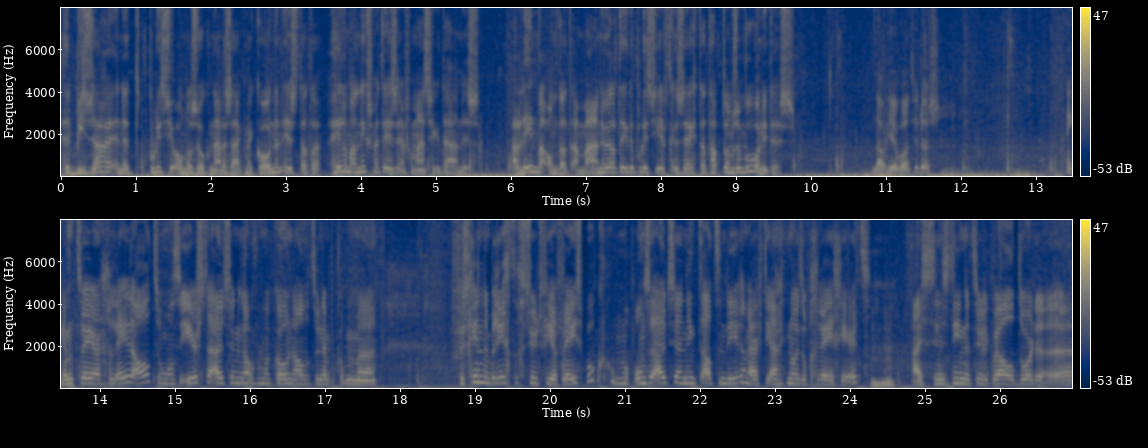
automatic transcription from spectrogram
Het bizarre in het politieonderzoek naar de zaak Mekonen is... dat er helemaal niks met deze informatie gedaan is. Alleen maar omdat Emmanuel tegen de politie heeft gezegd... dat Haptom zijn broer niet is. Nou, hier woont je dus. Ik heb hem twee jaar geleden al, toen we onze eerste uitzending over Mekonen hadden... toen heb ik hem uh, verschillende berichten gestuurd via Facebook... om op onze uitzending te attenderen. En daar heeft hij eigenlijk nooit op gereageerd. Hij is sindsdien natuurlijk wel door de eh,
